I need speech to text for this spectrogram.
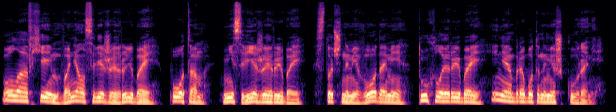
Олафхейм вонял свежей рыбой, потом, не свежей рыбой, сточными водами, тухлой рыбой и необработанными шкурами.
